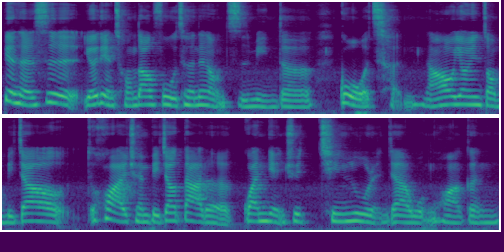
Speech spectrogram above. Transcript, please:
变成是有点重蹈覆辙那种殖民的过程，然后用一种比较话语权比较大的观点去侵入人家的文化跟。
